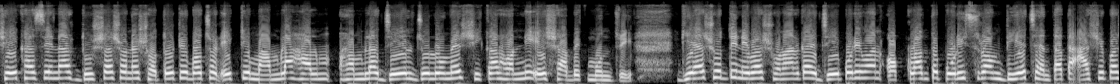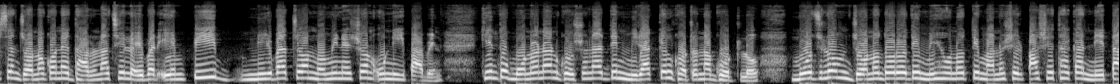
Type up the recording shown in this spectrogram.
শেখ হাসিনার দুঃশাসনের সতেরোটি বছর একটি মামলা হামলা জেল জুলুমের শিকার হননি এই সাবেক মন্ত্রী। গিয়াসুদ্দিন এবার সোনারগাঁয়ে যে পরিমাণ অক্লান্ত পরিশ্রম দিয়েছেন, তাতে আশি পার্সেন্ট জনগণের ধারণা ছিল এবার এমপি নির্বাচন নমিনেশন উনি পাবেন। কিন্তু মনোনয়ন ঘোষণার দিন মিরাক্কেল ঘটনা ঘটল। মজলুম জনদরদি মেহনতি মানুষের পাশে থাকা নেতা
